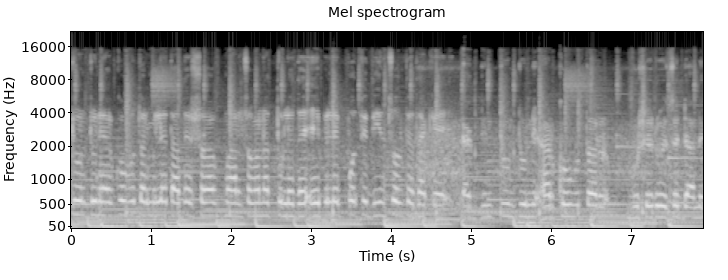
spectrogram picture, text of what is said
টুনটুনি আর কবুতর মিলে তাদের সব মাল সামানা তুলে দেয়। এই বেলে প্রতিদিন চলতে থাকে। একদিন টুনটুনি আর কবুতর বসে রয়েছে ডালে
